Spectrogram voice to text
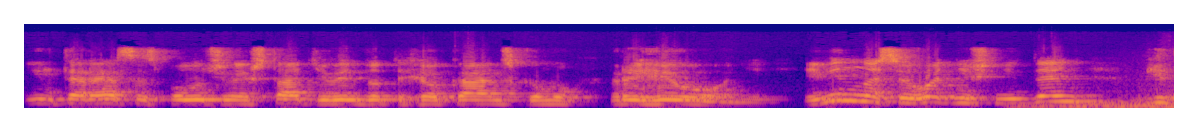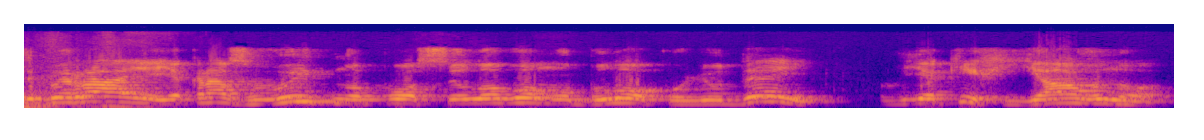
інтереси Сполучених Штатів в індотихоокеанському регіоні. І він на сьогоднішній день підбирає якраз видно по силовому блоку людей, в яких явно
